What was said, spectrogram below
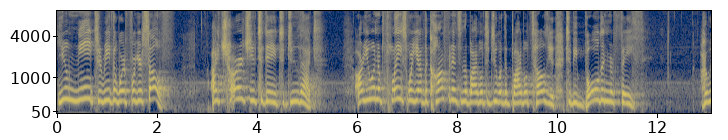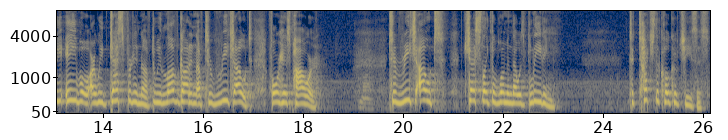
You need to read the word for yourself. I charge you today to do that. Are you in a place where you have the confidence in the Bible to do what the Bible tells you, to be bold in your faith? Are we able, are we desperate enough? Do we love God enough to reach out for his power? To reach out just like the woman that was bleeding, to touch the cloak of Jesus.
